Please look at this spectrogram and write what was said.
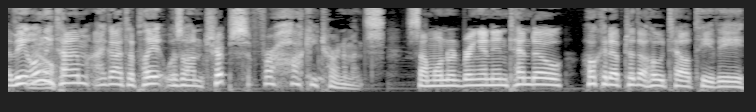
The only time I got to play it was on trips for hockey tournaments. Someone would bring a Nintendo, hook it up to the hotel TV,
